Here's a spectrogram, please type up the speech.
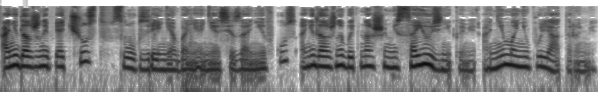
они должны пять чувств, слух, зрение, обоняние, осязание, вкус, они должны быть нашими союзниками, а не манипуляторами.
